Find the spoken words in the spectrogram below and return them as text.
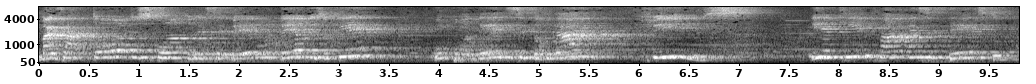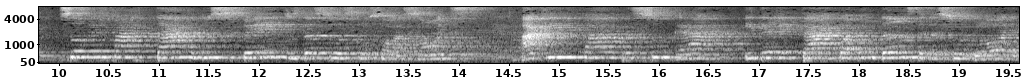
Mas a todos quanto receberam, deu-lhes o que? O poder de se tornarem sua glória,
